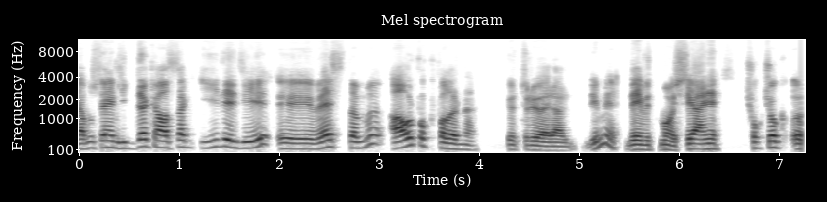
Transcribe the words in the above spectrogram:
ya bu sene ligde kalsak iyi dediği e, West Ham'ı Avrupa kupalarına götürüyor herhalde değil mi David Moyes? Yani çok çok e,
